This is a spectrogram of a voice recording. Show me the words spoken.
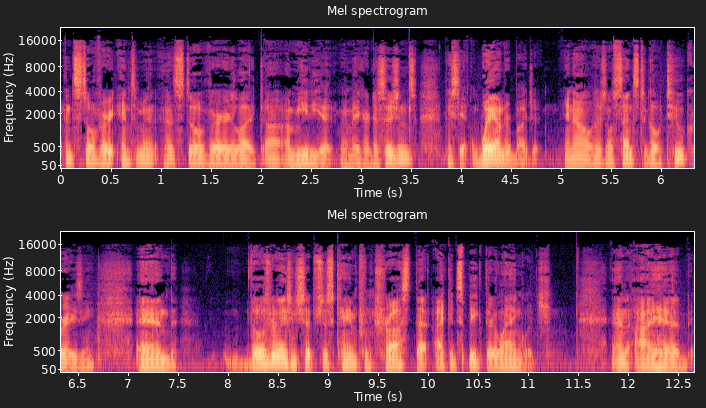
It's still very intimate and it's still very like uh, immediate. We make our decisions. We stay way under budget. You know, there's no sense to go too crazy. And those relationships just came from trust that I could speak their language and I had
